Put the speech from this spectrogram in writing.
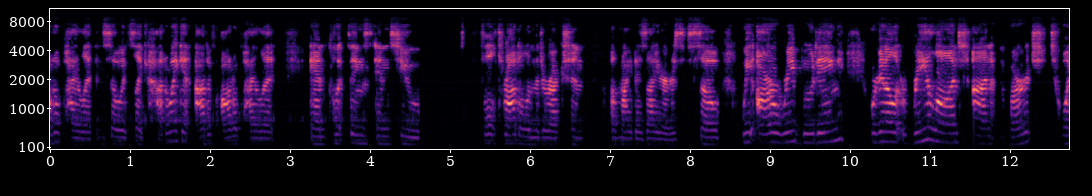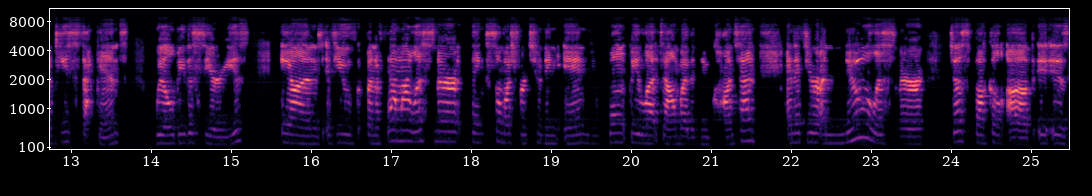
autopilot. And so it's like, how do I get out of autopilot and put things into full throttle in the direction of my desires. So we are rebooting. We're going to relaunch on March 22nd will be the series. And if you've been a former listener, thanks so much for tuning in. You won't be let down by the new content. And if you're a new listener, just buckle up. It is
